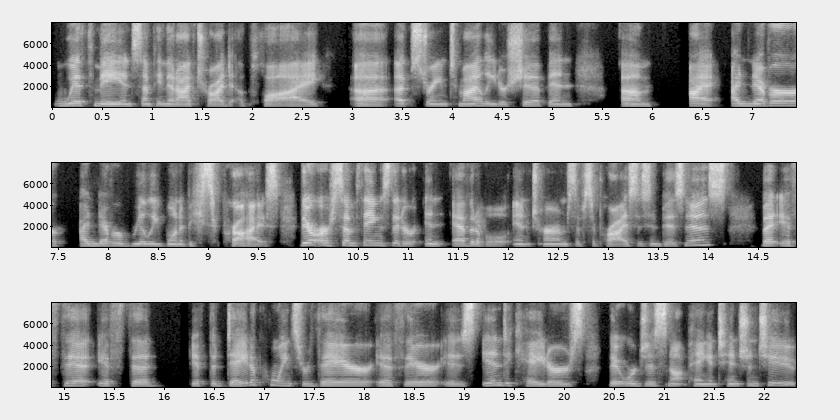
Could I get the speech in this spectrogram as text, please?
with me and something that I've tried to apply uh, upstream to my leadership and um, I I never I never really want to be surprised. There are some things that are inevitable in terms of surprises in business, but if the if the if the data points are there, if there is indicators that we're just not paying attention to,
